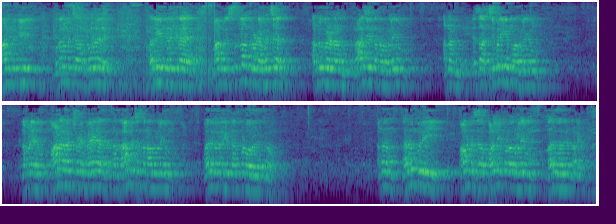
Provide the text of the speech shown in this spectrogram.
மாண்புமிகு முதலமைச்சர் அவர்களோடு வருகின்றிருக்கிற மாண்புமிகு சுற்றுலாத்துறை அமைச்சர் அன்புக்குடன் ராஜேந்திரன் அவர்களையும் அண்ணன் எஸ் ஆர் சிவலிங்கம் அவர்களையும் நம்முடைய மாநகராட்சியுடைய மேயர் அண்ணன் ராமச்சந்திரன் அவர்களையும் வருக வருகின்ற அன்போடு வரவேற்கிறோம். அண்ணன் தருமபுரி மாவட்ட செயலர் பழனிப்பன் அவர்களையும் வருக வருகின்ற அழைக்கிறோம்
